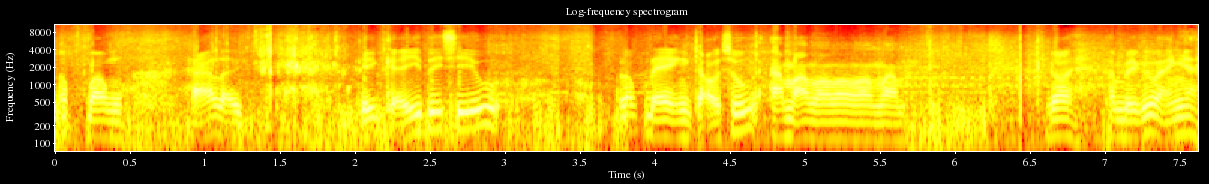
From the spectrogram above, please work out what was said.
lóc bông thả lại kỹ kỹ tí xíu. Lóc đen trội xuống, âm âm âm âm âm rồi, tạm biệt các bạn nha.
